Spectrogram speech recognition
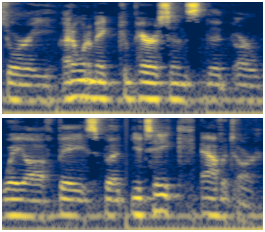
story. I don't want to make comparisons that are way off base, but you take Avatar.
